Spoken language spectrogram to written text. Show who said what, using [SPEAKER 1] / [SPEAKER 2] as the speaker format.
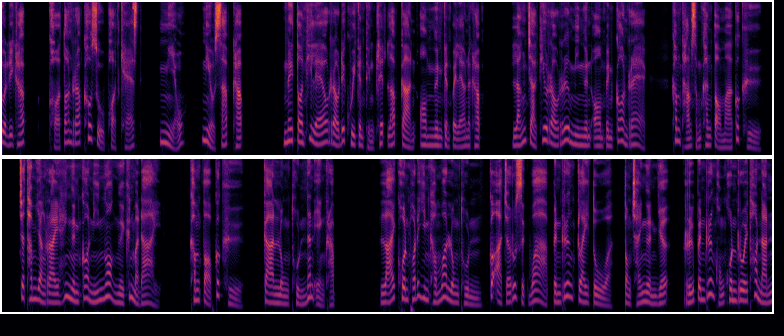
[SPEAKER 1] สวัสดีครับ ขอต้อนรับเข้าสู่พอดแคสต์ เหนียว เหนียวซับครับ ในตอนที่แล้วเราได้คุยกันถึงเคล็ดลับการออมเงินกันไปแล้วนะครับ หลังจากที่เราเริ่มมีเงินออมเป็นก้อนแรกคำถามสำคัญต่อมาก็คือ จะทำอย่างไรให้เงินก้อนนี้งอกเงยขึ้นมาได้คำตอบก็คือ การลงทุนนั่นเองครับ หลายคนพอได้ยินคำว่าลงทุนก็อาจจะรู้สึกว่าเป็นเรื่องไกลตัว ต้องใช้เงินเยอะ หรือเป็นเรื่องของคนรวยเท่านั้น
